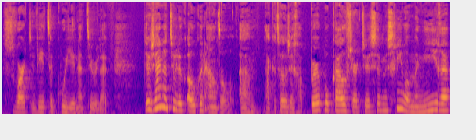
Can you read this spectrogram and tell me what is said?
zwart-witte koeien natuurlijk. Er zijn natuurlijk ook een aantal, uh, laat ik het zo zeggen, purple cows daartussen. Misschien wel manieren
